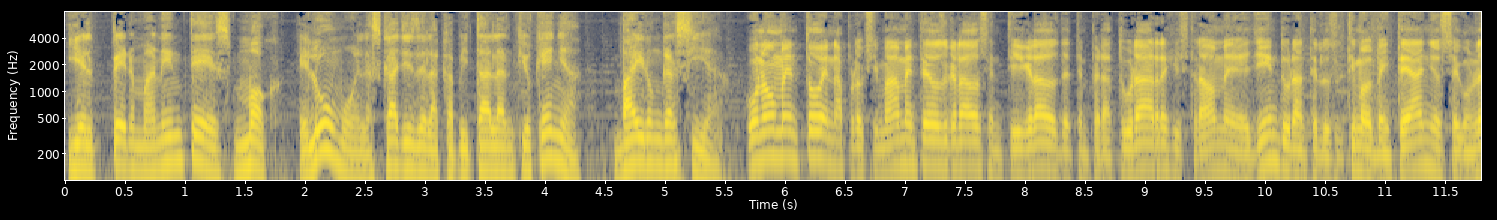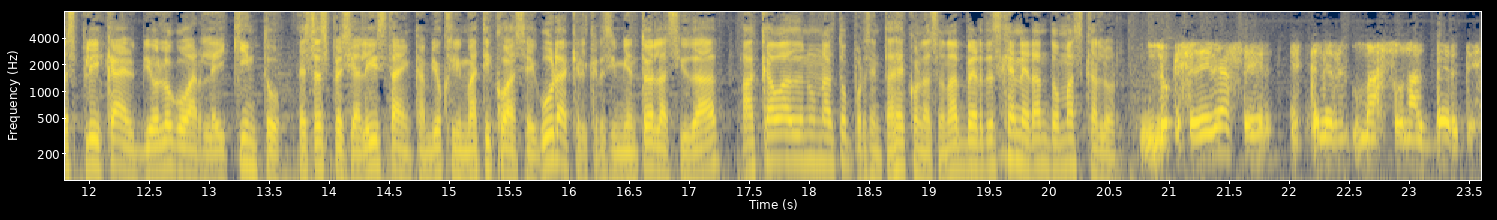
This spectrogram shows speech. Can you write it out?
y el permanente smog, el humo en las calles de la capital antioqueña. Byron García. Un aumento en aproximadamente 2 grados centígrados de temperatura ha registrado Medellín durante los últimos 20 años, según lo explica el biólogo Arley Quinto. Este especialista en cambio climático asegura que el crecimiento de la ciudad ha acabado en un alto porcentaje con las zonas verdes generando más calor. Lo que se debe hacer es tener más zonas verdes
